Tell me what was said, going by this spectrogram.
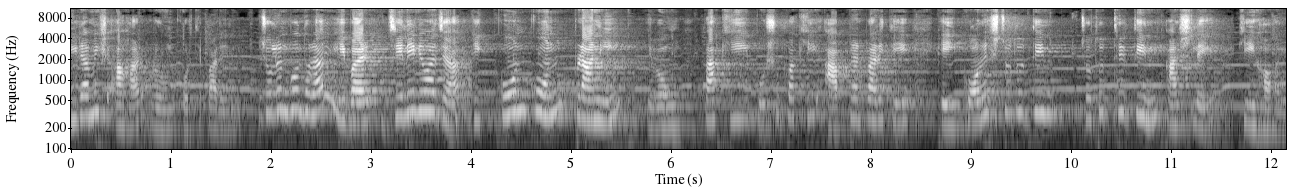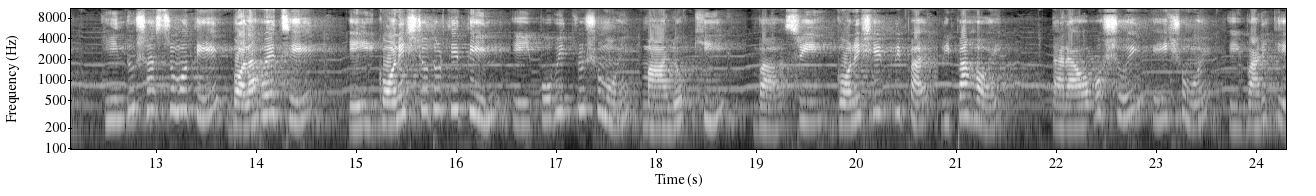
নিরামিষ আহার গ্রহণ করতে পারেন। চলুন বন্ধুরা, এবার জেনে নেওয়া যাক ঠিক কোন কোন প্রাণী এবং পাখি, পশু পাখি আপনার বাড়িতে এই গণেশ চতুর্দিন চতুর্থীর দিন আসলে কি হয়? হিন্দু শাস্ত্র মতে বলা হয়েছে এই গণেশ চতুর্থীর দিন এই পবিত্র সময় মা লক্ষ্মী বা শ্রী গণেশের কৃপায় কৃপা হয়, তারা অবশ্যই এই সময় এই বাড়িতে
